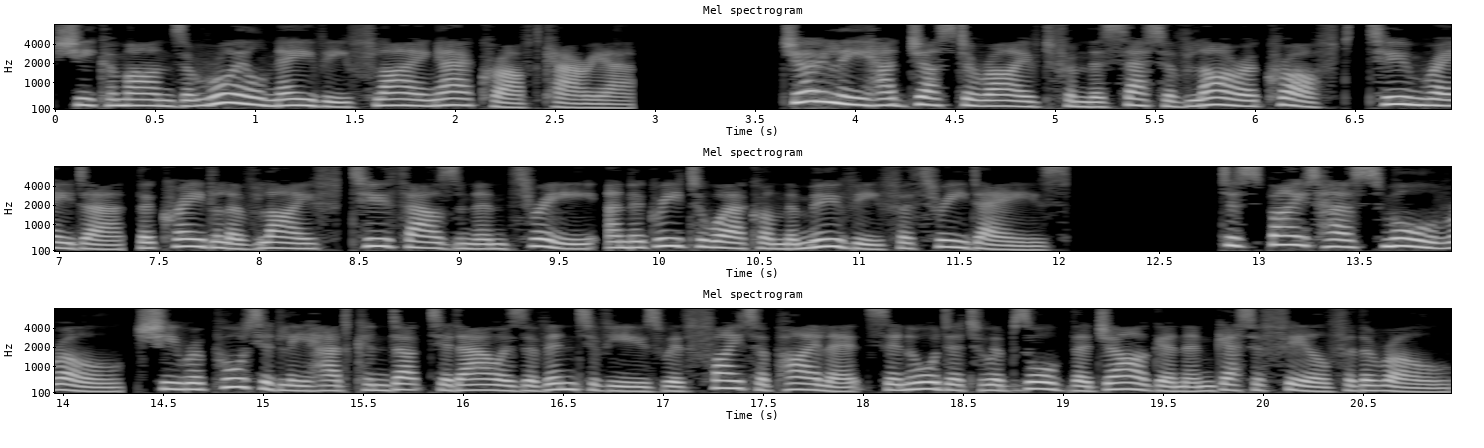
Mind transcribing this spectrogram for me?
she commands a Royal Navy flying aircraft carrier. Jolie had just arrived from the set of Lara Croft, Tomb Raider, The Cradle of Life 2003 and agreed to work on the movie for three days. Despite her small role, she reportedly had conducted hours of interviews with fighter pilots in order to absorb their jargon and get a feel for the role.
